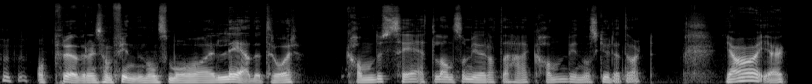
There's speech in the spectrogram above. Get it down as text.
og prøver å liksom finne noen små ledetråder. Kan du se et eller annet som gjør at det her kan begynne å skurre etter hvert? Ja, jeg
